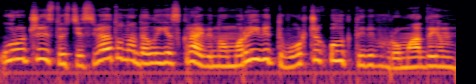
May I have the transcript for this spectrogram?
Урочистості свято надали яскраві номери від творчих колективів громади.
